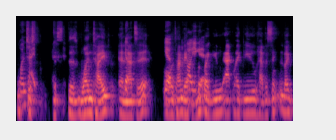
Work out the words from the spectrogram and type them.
one type. This, this one type, and yep. that's it all the time. They have to look get. like you, act like you, have the same. Like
